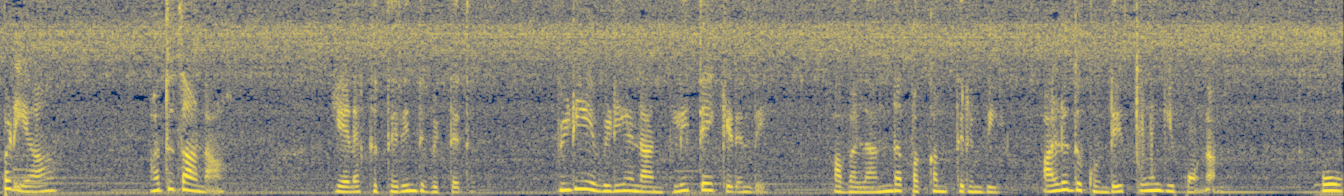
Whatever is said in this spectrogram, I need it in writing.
அப்படியா? அதுதானா? எனக்கு தெரிந்து விட்டது. விடிய விடிய நான் விழித்தே கிடந்தேன். அவள் அந்த பக்கம் திரும்பி அழுது கொண்டே தூங்கி போனாள். ஓ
